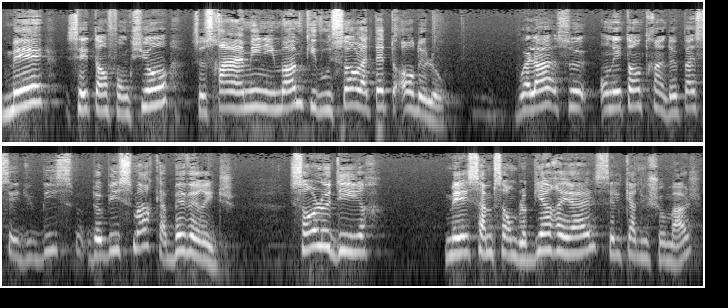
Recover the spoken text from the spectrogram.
mais c'est en fonction, ce sera un minimum qui vous sort la tête hors de l'eau. Voilà, on est en train de passer de Bismarck à Beveridge, sans le dire, mais ça me semble bien réel, c'est le cas du chômage,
